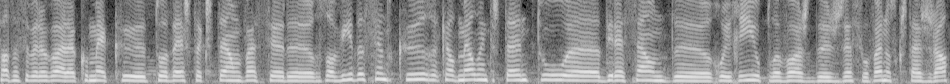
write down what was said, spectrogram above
Falta saber agora como é que toda esta questão vai ser eh, resolvida, sendo que Raquel de Melo, entretanto, a direção de Rui Rio, pela voz de José Silvano, o secretário-geral,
